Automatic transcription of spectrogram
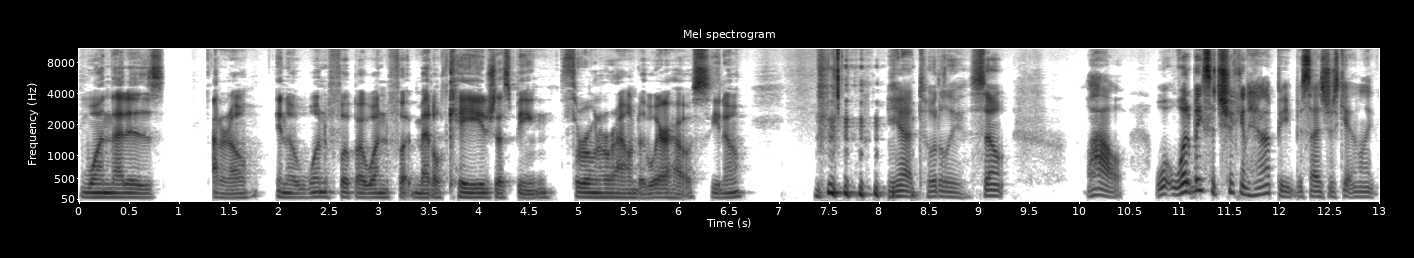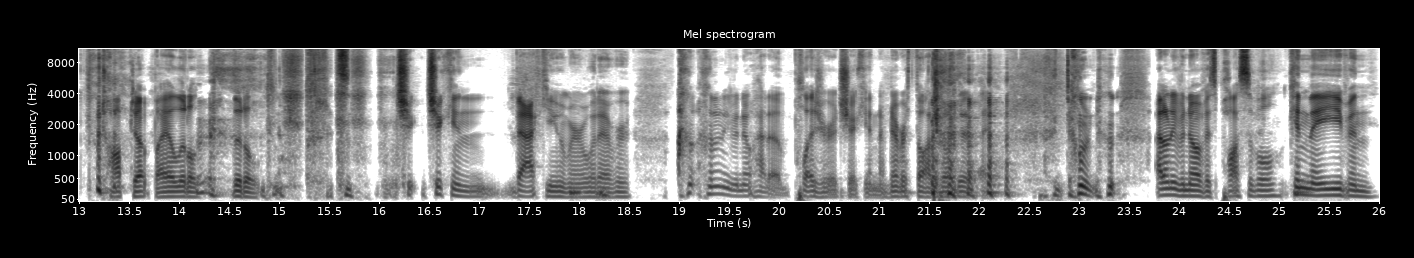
one that is, I don't know, in a one foot by one foot metal cage that's being thrown around a warehouse, you know? Yeah, totally. So, wow. What, what makes a chicken happy besides just getting like topped up by a little little chi- chicken vacuum or whatever? I don't even know how to pleasure a chicken. I've never thought about it. I don't. I don't even know if it's possible. Can mm. they even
